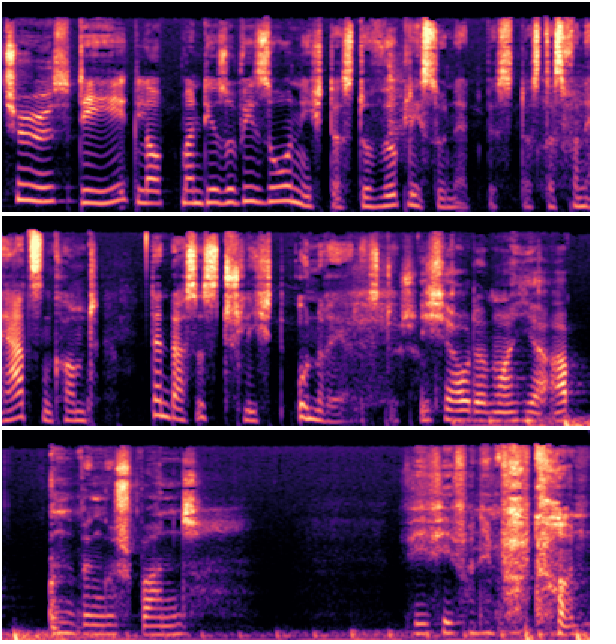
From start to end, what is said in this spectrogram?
Tschüss. D. Glaubt man dir sowieso nicht, dass du wirklich so nett bist, dass das von Herzen kommt, denn das ist schlicht unrealistisch. Ich hau dann mal hier ab und bin gespannt, wie viel von dem Popcorn,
